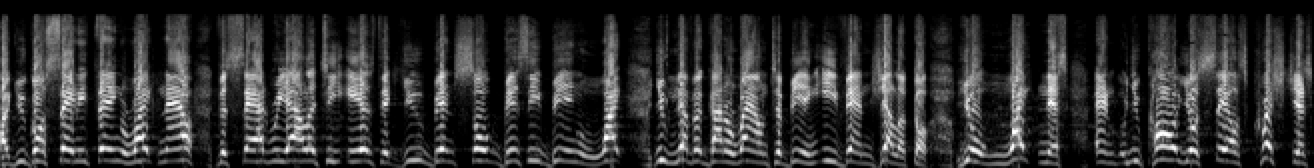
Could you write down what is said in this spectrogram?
Are you going to say anything right now? The sad reality is that you've been so busy being white, you never got around to being evangelical. Your whiteness, and you call yourselves Christians,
